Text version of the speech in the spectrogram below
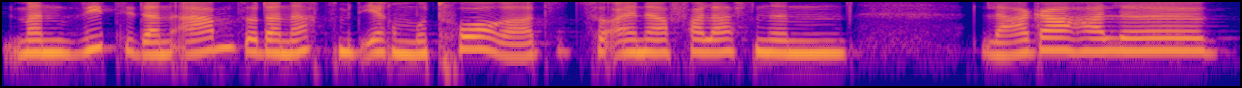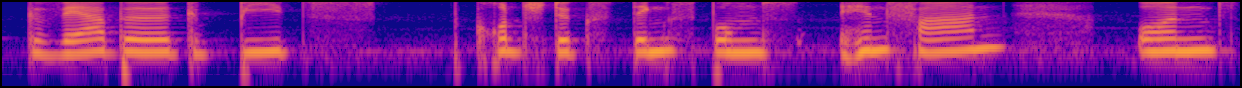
man sieht sie dann abends oder nachts mit ihrem Motorrad zu einer verlassenen Lagerhalle, Gewerbegebiets, Grundstücks, Dingsbums hinfahren. Und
